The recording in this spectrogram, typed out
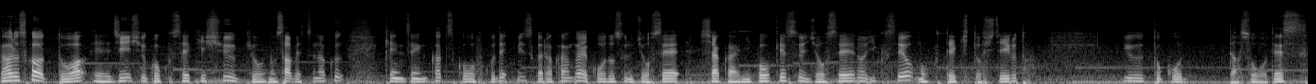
ガールスカウトは、え、人種、国籍、宗教の差別なく健全かつ幸福で自ら考え行動する女性社会に貢献する女性の育成を目的としているというところだそうです、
